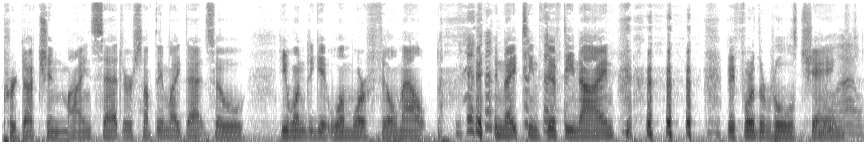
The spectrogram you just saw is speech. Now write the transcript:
production mindset or something like that. So he wanted to get one more film out in 1959 before the rules changed. Wow.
